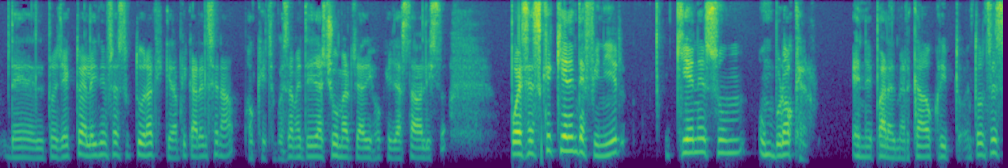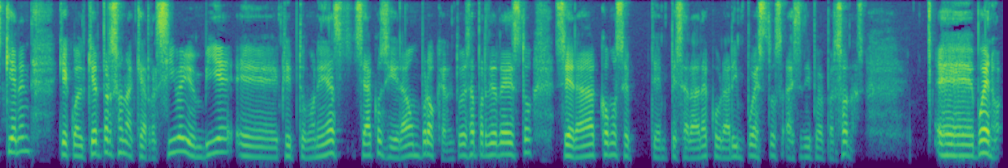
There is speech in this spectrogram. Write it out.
del proyecto de ley de infraestructura que quiere aplicar el Senado, aunque supuestamente ya Schumer ya dijo que ya estaba listo, pues es que quieren definir quién es un, un broker en, para el mercado cripto. Entonces quieren que cualquier persona que recibe y envíe eh, criptomonedas sea considerada un broker. Entonces a partir de esto será como se empezarán a cobrar impuestos a este tipo de personas. Eh, bueno,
